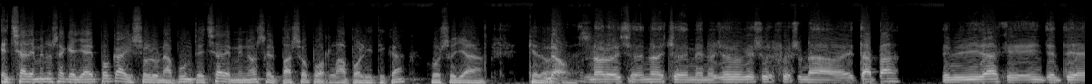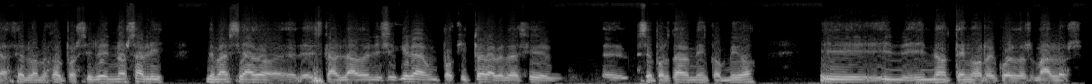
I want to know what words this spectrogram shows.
echa de menos aquella época y solo un apunte, echa de menos el paso por la política, o eso ya no, no lo he hecho, no he hecho de menos. Yo creo que eso fue una etapa de mi vida que intenté hacer lo mejor posible. No salí demasiado eh, escaldado, ni siquiera un poquito. La verdad es que eh, se portaron bien conmigo y, no tengo recuerdos malos.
